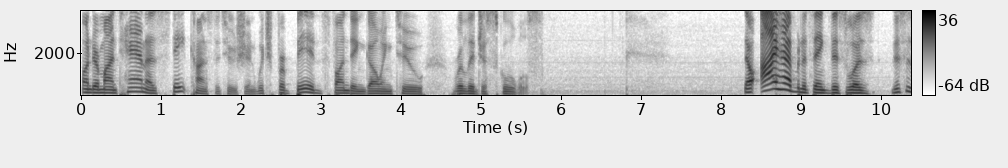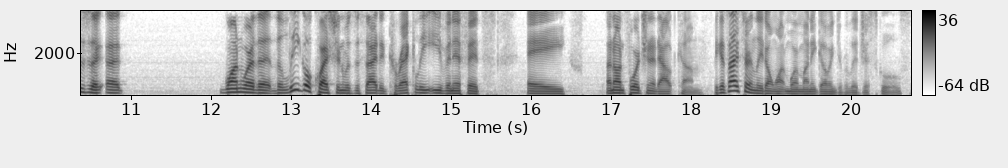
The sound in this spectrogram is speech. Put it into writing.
under Montana's state constitution, which forbids funding going to religious schools. Now, I happen to think this was this is a, a one where the the legal question was decided correctly, even if it's a an unfortunate outcome. Because I certainly don't want more money going to religious schools.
